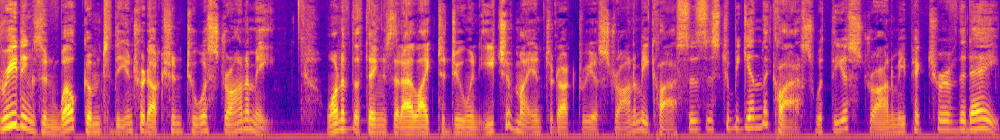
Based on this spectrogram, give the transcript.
Greetings and welcome to the introduction to astronomy. One of the things that I like to do in each of my introductory astronomy classes is to begin the class with the astronomy picture of the day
